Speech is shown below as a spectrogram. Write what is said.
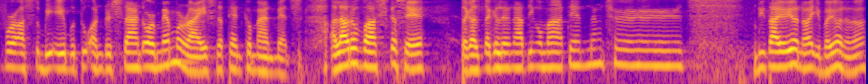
for us to be able to understand or memorize the Ten Commandments. A lot of us kasi, tagal-tagal na nating umattend ng church. Hindi tayo yun, no? Iba yun, no?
